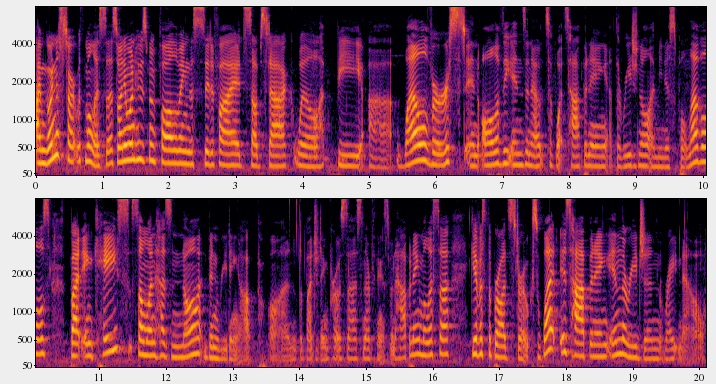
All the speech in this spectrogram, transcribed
I'm going to start with Melissa. So anyone who's been following the Citified Substack will be uh, well versed in all of the ins and outs of what's happening at the regional and municipal levels. But in case someone has not been reading up on the budgeting process and everything that's been happening, Melissa, give us the broad strokes. What is happening in the region right now?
